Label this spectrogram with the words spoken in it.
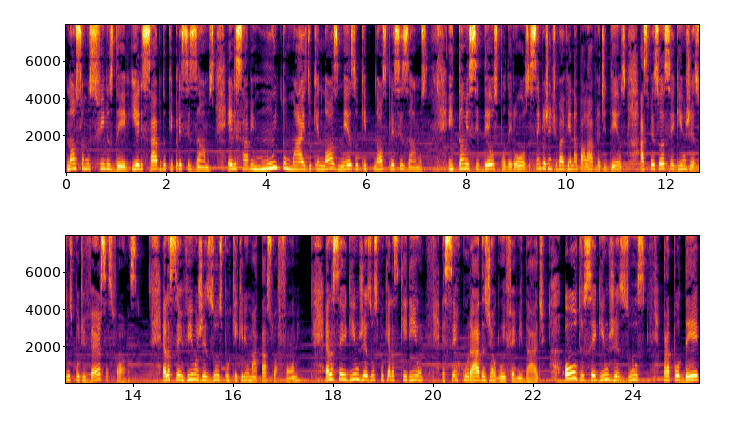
Nós somos filhos dele e ele sabe do que precisamos. Ele sabe muito mais do que nós mesmos que nós precisamos. Então esse Deus poderoso, sempre a gente vai ver na palavra de Deus, as pessoas seguiam Jesus por diversas formas. Elas serviam a Jesus porque queriam matar sua fome. Elas seguiam Jesus porque elas queriam é, ser curadas de alguma enfermidade. Outros seguiam Jesus para poder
